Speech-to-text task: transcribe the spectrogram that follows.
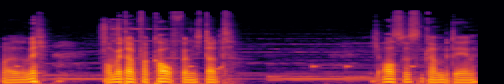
Also nicht. Warum wird das verkauft, wenn ich das nicht ausrüsten kann mit denen?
